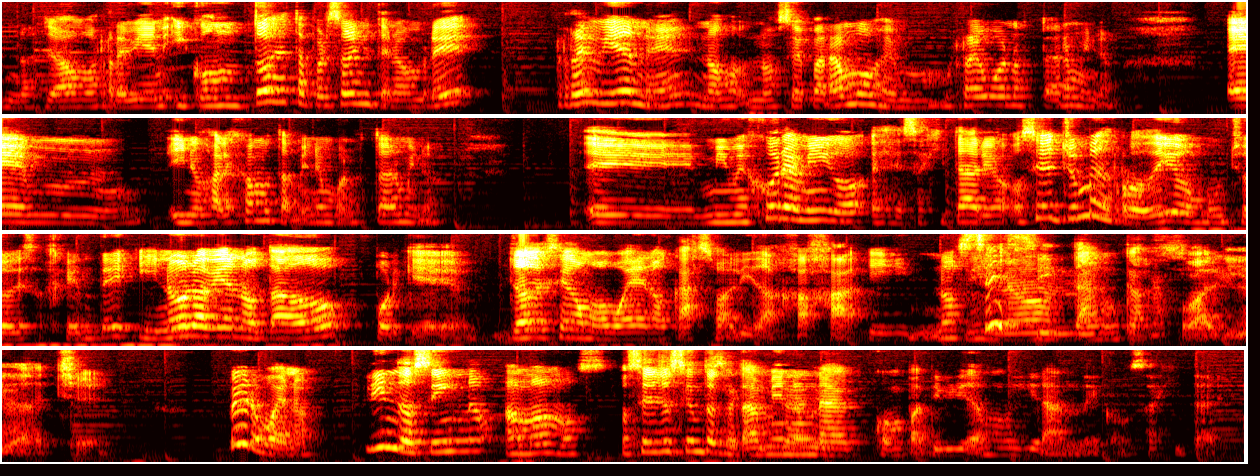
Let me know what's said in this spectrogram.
nos llevamos re bien. Y con todas estas personas que te nombré, re bien, ¿eh? Nos, nos separamos en re buenos términos. Em, y nos alejamos también en buenos términos. Eh, mi mejor amigo es de Sagitario. O sea, yo me rodeo mucho de esa gente y no lo había notado porque yo decía como, bueno, casualidad, jaja. Y no sé si tan casualidad, che. Pero bueno, lindo signo, amamos. O sea, yo siento que también hay una compatibilidad muy grande con Sagitario.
